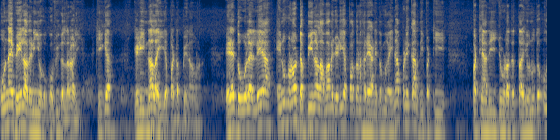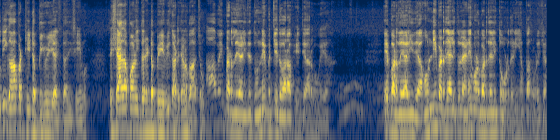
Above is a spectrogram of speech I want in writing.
ਉਹਨਾਂ ਹੀ ਫੇਰ ਲਾ ਦੇਣੀ ਉਹ ਕਾਫੀ ਕਲਰ ਵਾਲੀ, ਠੀਕ ਆ? ਜਿਹੜੀ ਇਹਨਾਂ ਲਾਈ ਆਪਾਂ ਡੱਬੇ ਨਾਲ ਹੁਣ। ਇਹਦੇ ਦੋ ਲੈ ਲਏ ਆ। ਇਹਨੂੰ ਹੁਣ ਉਹ ਡੱਬੀ ਨਾਲ ਲਾਵਾਂਗੇ ਜਿਹੜੀ ਆਪਾਂ ਉਦੋਂ ਹਰਿਆਣੇ ਤੋਂ ਮੰਗਾਈ ਨਾ, ਆਪਣੇ ਘਰ ਦੀ ਪੱਠੀ, ਪੱਠਿਆਂ ਦੀ ਜੋੜਾ ਦਿੱਤਾ ਸੀ ਉਹਨੂੰ ਤੇ ਉਹਦੀ ਗਾਂ ਪੱਠੀ ਡੱਬੀ ਹੋਈ ਆ ਇਦਾਂ ਦੀ ਸੇਮ ਤੇ ਸ਼ਾਇਦ ਆਪਾਂ ਨੂੰ ਇਦਾਂ ਦੇ ਡੱਬੇ ਇਹ ਵੀ ਕੱਢ ਜਾਣ ਬਾਅਦ ਚੋਂ। ਆ ਬਈ ਬੜਲੇ ਵਾਲੀ ਦੇ ਦੋਨੇ ਬੱਚੇ ਦੁਬਾਰਾ ਫੇਰ ਤਿਆਰ ਹੋ ਗਏ ਆ। ਇਹ ਬੜਲੇ ਵਾਲੀ ਦੇ ਆ। ਹੁਣ ਨਹੀਂ ਬੜਲੇ ਵਾਲੀ ਤੋਂ ਲੈਣੇ, ਹੁਣ ਬੜਲੇ ਵਾਲੀ ਤੋੜ ਦੇਣੀ ਆਪਾਂ ਥੋੜੇ ਚਿਰ।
